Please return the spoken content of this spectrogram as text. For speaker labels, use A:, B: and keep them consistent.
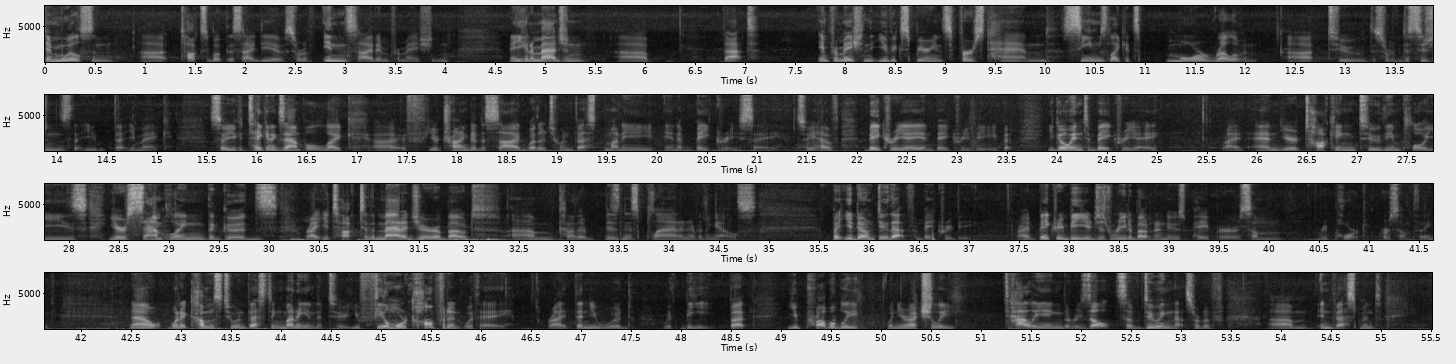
A: Tim Wilson uh, talks about this idea of sort of inside information. Now you can imagine uh, that information that you've experienced firsthand seems like it's more relevant uh, to the sort of decisions that you, that you make. So you could take an example like uh, if you're trying to decide whether to invest money in a bakery, say. So you have bakery A and bakery B, but you go into bakery A, right, and you're talking to the employees, you're sampling the goods, right? You talk to the manager about um, kind of their business plan and everything else. But you don't do that for bakery B, right? Bakery B you just read about in a newspaper or some report or something. Now, when it comes to investing money in the two, you feel more confident with A, right, than you would with B. But you probably, when you're actually tallying the results of doing that sort of um, investment,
